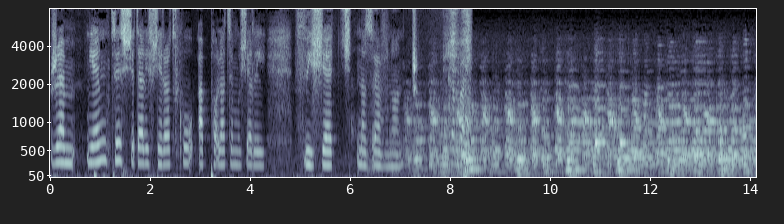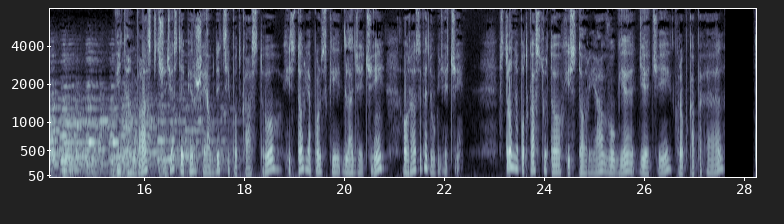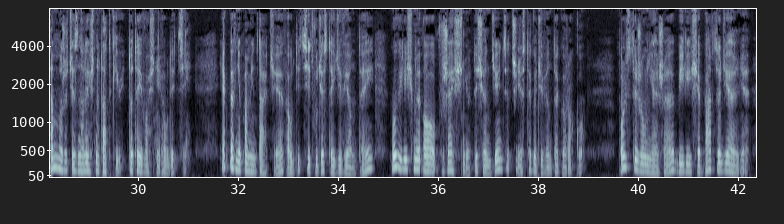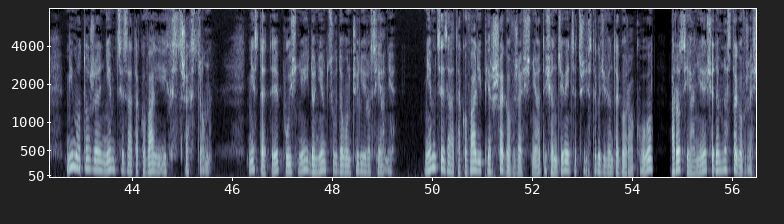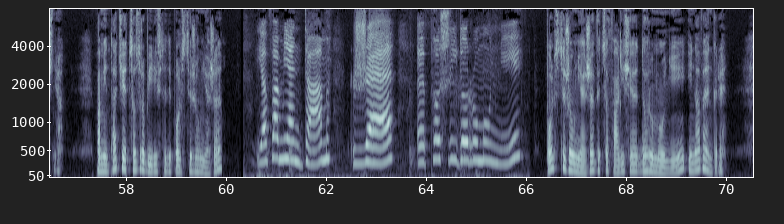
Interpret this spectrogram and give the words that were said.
że Niemcy siadali w środku, a Polacy musieli wisieć na zewnątrz. Witam Was w 31. audycji podcastu Historia Polski dla dzieci oraz według dzieci. Strona podcastu to historia wgdzieci.pl. Tam możecie znaleźć notatki do tej właśnie audycji. Jak pewnie pamiętacie, w audycji 29 mówiliśmy o wrześniu 1939 roku. Polscy żołnierze bili się bardzo dzielnie, mimo to, że Niemcy zaatakowali ich z trzech stron. Niestety później do Niemców dołączyli Rosjanie. Niemcy zaatakowali 1 września 1939 roku, a Rosjanie 17 września. Pamiętacie, co zrobili wtedy polscy żołnierze? Ja pamiętam, że e, poszli do Rumunii. Polscy żołnierze wycofali się do Rumunii i na Węgry.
